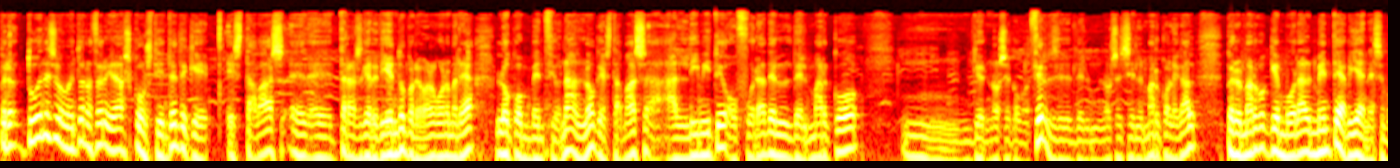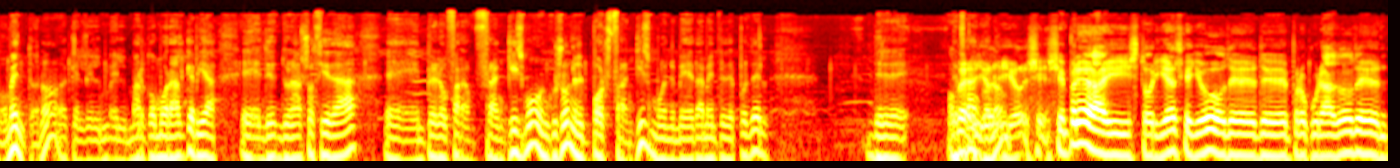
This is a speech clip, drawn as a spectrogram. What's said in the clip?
Pero tú en ese momento, Nazario, eras consciente de que estabas eh, transgrediendo, por alguna manera, lo convencional, ¿no? Que estabas al límite o fuera del, del marco Mm, yo no sé cómo decir, no sé si el marco legal, pero el marco que moralmente había en ese momento, ¿no? el, marco moral que había eh, de, una sociedad eh, en pleno franquismo o incluso en el postfranquismo, inmediatamente después del, siempre hay historias que yo he procurado de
